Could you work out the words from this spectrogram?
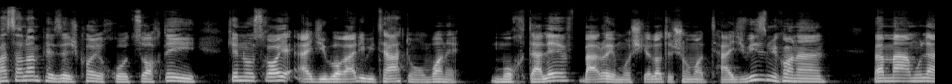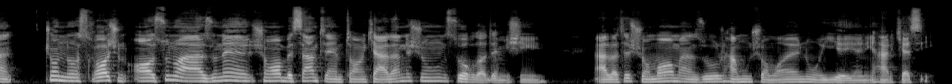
مثلا پزشک های خودساخته ای که نسخه های عجیب و غریبی تحت عنوان مختلف برای مشکلات شما تجویز می‌کنن و معمولا چون نسخه هاشون آسون و ارزونه شما به سمت امتحان کردنشون سوق داده میشین. البته شما منظور همون شما نوعیه یعنی هر کسی.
